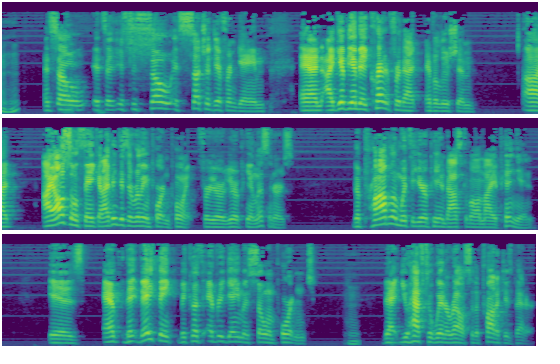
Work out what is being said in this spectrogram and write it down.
Mm-hmm. And so it's a, it's just so it's such a different game, and I give the NBA credit for that evolution. Uh, I also think, and I think this is a really important point for your European listeners. The problem with the European basketball, in my opinion, is ev- they, they think because every game is so important hmm. that you have to win or else, so the product is better.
